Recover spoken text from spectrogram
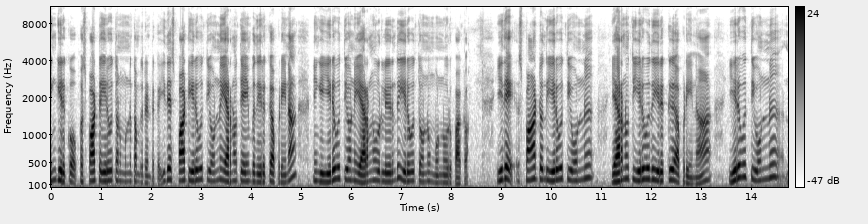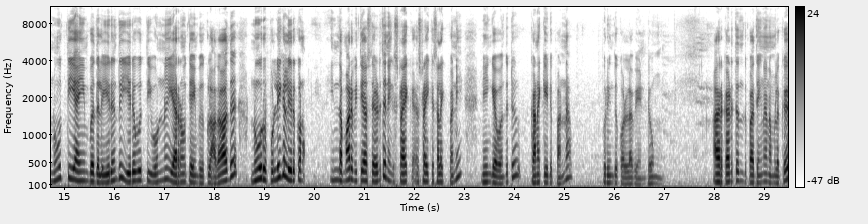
எங்கே இருக்கோ இப்போ ஸ்பாட் இருபத்தொன்று முந்நூற்றம்பத்தி ரெண்டு இருக்குது இதே ஸ்பாட் இருபத்தி ஒன்று இரநூத்தி ஐம்பது இருக்குது அப்படின்னா நீங்கள் இருபத்தி ஒன்று இரநூறுலேருந்து இருபத்தொன்று முந்நூறு பார்க்கலாம். இதே ஸ்பாட் வந்து இருபத்தி ஒன்று இரநூத்தி இருபது இருக்குது அப்படின்னா இருபத்தி ஒன்று நூற்றி ஐம்பதில் இருந்து இருபத்தி ஒன்று இரநூத்தி ஐம்பதுக்குள்ளே அதாவது நூறு புள்ளிகள் இருக்கணும். இந்த மாதிரி வித்தியாசத்தை எடுத்து நீங்கள் ஸ்ட்ரைக் ஸ்ட்ரைக்கை செலக்ட் பண்ணி நீங்கள் வந்துட்டு கணக்கீடு பண்ண புரிந்து கொள்ள வேண்டும். அதற்கு அடுத்தது வந்து பார்த்திங்கன்னா நம்மளுக்கு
